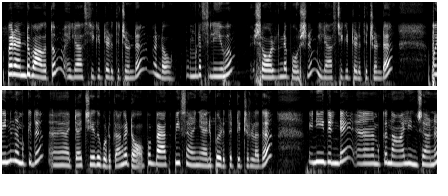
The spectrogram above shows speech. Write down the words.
ഇപ്പോൾ രണ്ട് ഭാഗത്തും ഇലാസ്റ്റിക് ഇട്ട് എടുത്തിട്ടുണ്ട്. കണ്ടോ? നമ്മുടെ സ്ലീവും ഷോൾഡറിന്റെ പോർഷനും ഇലാസ്റ്റിക് ഇട്ട് എടുത്തിട്ടുണ്ട്. അപ്പോൾ ഇനി നമുക്കിത് അറ്റാച്ച് ചെയ്ത് കൊടുക്കാം കേട്ടോ. അപ്പോൾ ബാക്ക് പീസാണ് ഞാനിപ്പോൾ എടുത്തിട്ടിട്ടുള്ളത്. ഇനി ഇതിന്റെ നമുക്ക് നാല് ഇഞ്ചാണ്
